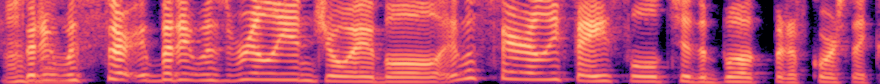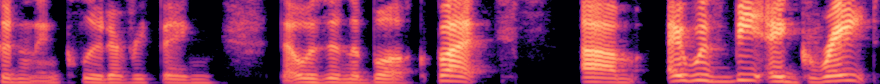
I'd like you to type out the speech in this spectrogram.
mm-hmm. but it mm-hmm. was but it was really enjoyable. It was fairly faithful to the book, but of course they couldn't include everything that was in the book. But um, it would be a great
